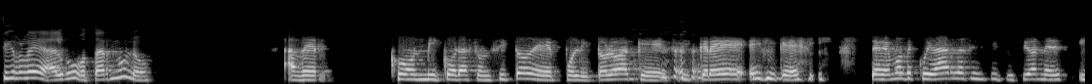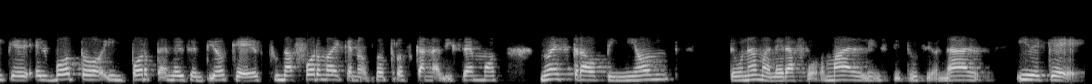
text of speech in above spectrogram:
sirve algo votar nulo? A ver, con mi corazoncito de politóloga que sí cree en que debemos de cuidar las instituciones y que el voto importa en el sentido que es una forma de que nosotros canalicemos nuestra opinión de una manera formal, institucional, y de que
